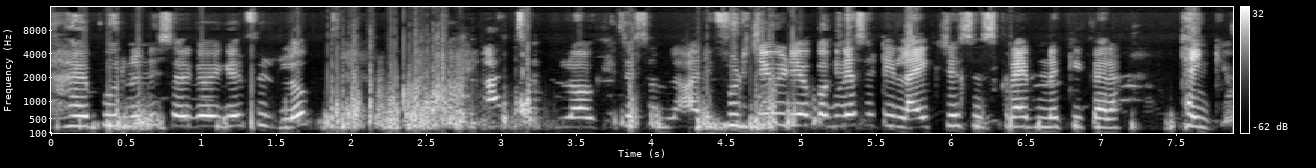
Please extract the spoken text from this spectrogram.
हाय पूर्ण निसर्ग वगैरे फिरलो. आजचा ब्लॉग इथे संपला. आणि पुढचे व्हिडिओ बघण्यासाठी लाईक चे सबस्क्राईब नक्की करा. थँक्यू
